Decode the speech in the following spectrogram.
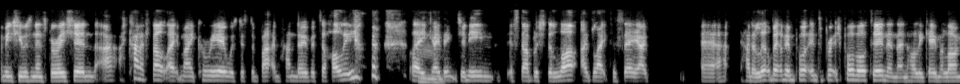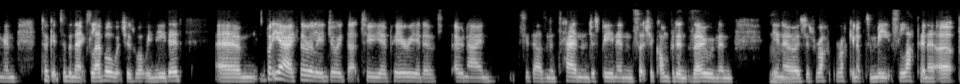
I mean, she was an inspiration. I, I, kind of felt like my career was just a baton handover to Holly. like, mm. I think Janine established a lot. I'd like to say I uh, had a little bit of input into British pole vaulting, and then Holly came along and took it to the next level, which is what we needed. Um, but yeah, I thoroughly enjoyed that two year period of 09, 2010, and just being in such a confident zone. And, you mm. know, I was just rock, rocking up to meets, lapping it up,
